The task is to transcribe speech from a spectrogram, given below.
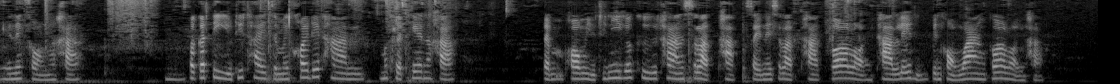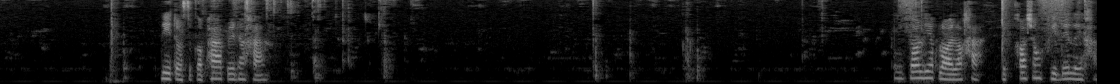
ไว้ในกล่องนะคะ ปกติอยู่ที่ไทยจะไม่ค่อยได้ทานมะเขือเทศนะคะ แต่พอมาอยู่ที่นี่ก็คือทานสลัดผักใส่ในสลัดผักก็อร่อยทานเล่นเป็นของว่างก็อร่อยค่ะ ดีต่อสุขภาพด้วยนะคะนี่ก็เรียบร้อยแล้วค่ะเก็บเข้าช่องฟรีซได้เลยค่ะ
